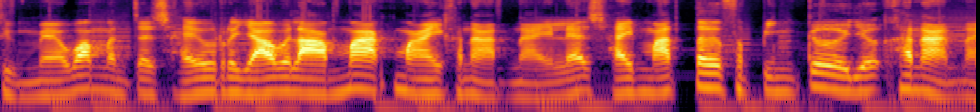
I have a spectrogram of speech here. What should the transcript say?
ถึงแม้ว่ามันจะใช้ระยะเวลามากมายขนาดไหน และใช้มัตเตอร์สปริงเกอร์เยอะขนาดไหน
